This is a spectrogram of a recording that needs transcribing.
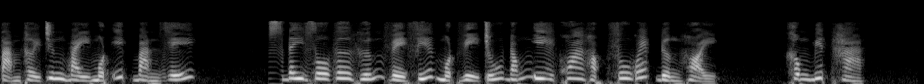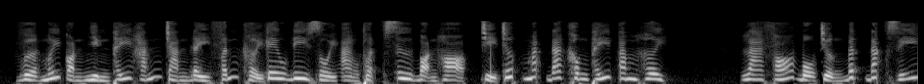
tạm thời trưng bày một ít bàn ghế. Đây hướng về phía một vị chú đóng y khoa học phu quét đường hỏi. Không biết hà. Vừa mới còn nhìn thấy hắn tràn đầy phấn khởi kêu đi rồi ảo thuật sư bọn họ chỉ trước mắt đã không thấy tâm hơi. Là phó bộ trưởng bất đắc dĩ,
